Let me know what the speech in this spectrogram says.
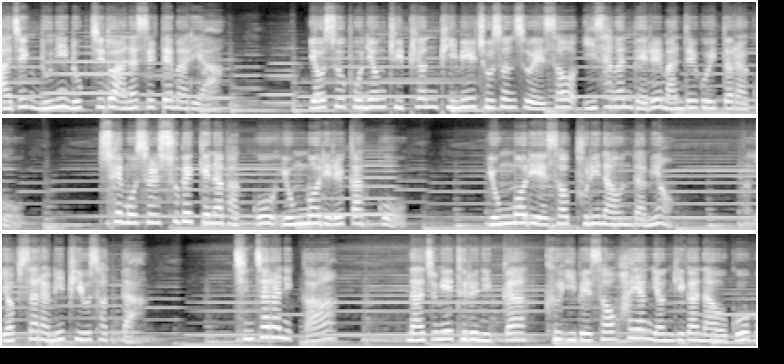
아직 눈이 녹지도 않았을 때 말이야. 여수 본영 뒤편 비밀 조선소에서 이상한 배를 만들고 있더라고. 쇠못을 수백 개나 받고 용머리를 깎고 용머리에서 불이 나온다며 옆 사람이 비웃었다. 진짜라니까. 나중에 들으니까 그 입에서 화약 연기가 나오고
